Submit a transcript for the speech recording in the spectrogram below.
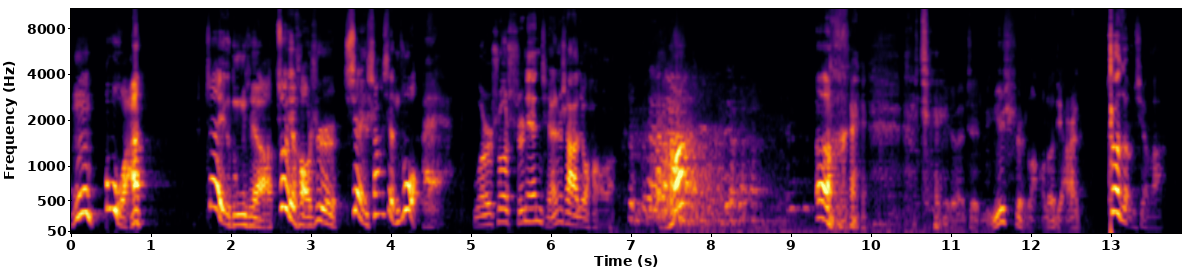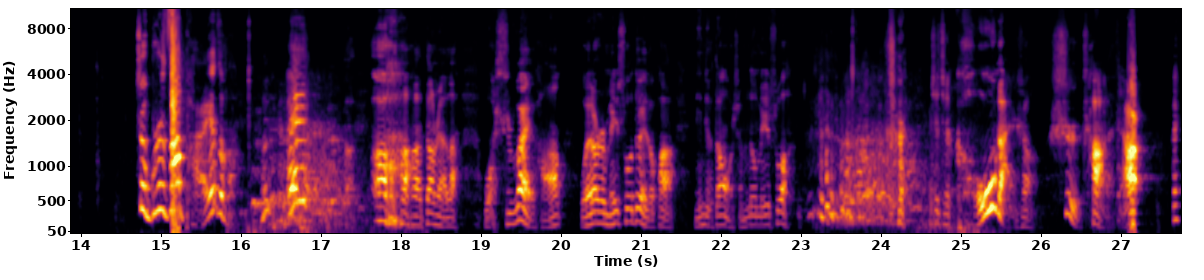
嗯，不晚。这个东西啊，最好是现杀现做。哎，我是说十年前杀就好了。啊？呃，嗨，这个这驴是老了点儿，这怎么行啊？这不是砸牌子吗？哎，啊，当然了，我是外行，我要是没说对的话，您就当我什么都没说。是这这口感上是差了点儿，哎，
